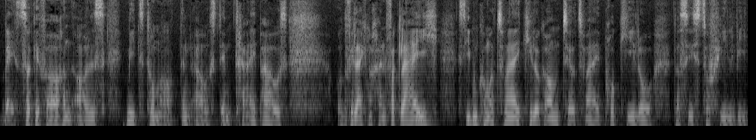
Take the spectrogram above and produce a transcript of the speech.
besser gefahren als mit Tomaten aus dem Treibhaus. Oder vielleicht noch ein Vergleich. 7,2 Kilogramm CO2 pro Kilo, das ist so viel wie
